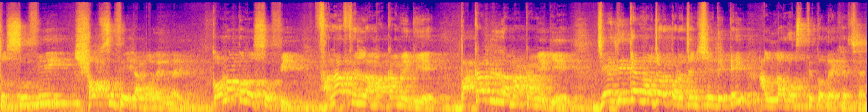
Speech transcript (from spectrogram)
তো সুফি, সব সুফি এটা বলেন নাই। কোন কোন সুফি ফানাফিল্লা মাকামে গিয়ে, বাকাবিল্লা মাকামে গিয়ে যেদিকে নজর করেছেন সেদিকেই আল্লাহর অস্তিত্ব দেখেছেন।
